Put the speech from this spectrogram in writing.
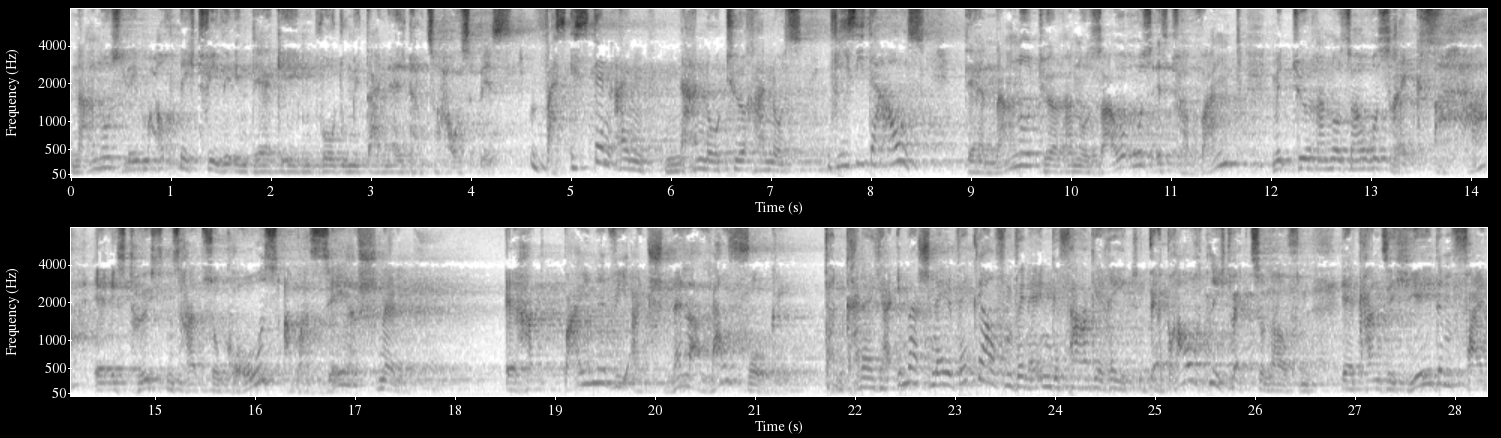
Nanos leben auch nicht viele in der Gegend, wo du mit deinen Eltern zu Hause bist. Was ist denn ein Nanotyrannus? Wie sieht er aus? Der Nanotyrannosaurus ist verwandt mit Tyrannosaurus rex. Aha. Er ist höchstens halb so groß, aber sehr schnell. Er hat Beine wie ein schneller Laufvogel. Dann kann er ja immer schnell weglaufen, wenn er in Gefahr gerät. Der braucht nicht wegzulaufen. Er kann sich jedem Feind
